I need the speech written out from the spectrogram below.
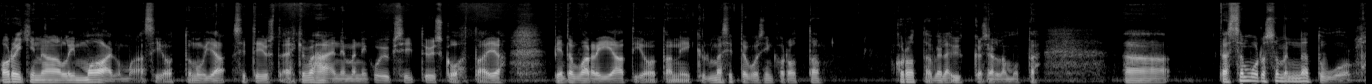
originaali maailmaa sijoittunut ja sitten just ehkä vähän enemmän niin kuin yksityiskohtaa ja pientä variaatiota, niin kyllä mä sitten voisin korottaa, korottaa vielä ykkösellä, mutta ää, tässä muodossa mennään tuolla.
